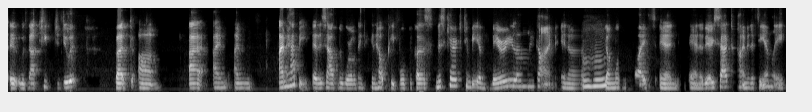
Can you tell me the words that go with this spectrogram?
it was not cheap to do it but um, I, I'm I'm I'm happy that it's out in the world and can help people because miscarriage can be a very lonely time in a mm-hmm. young woman's life and and a very sad time in a family.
